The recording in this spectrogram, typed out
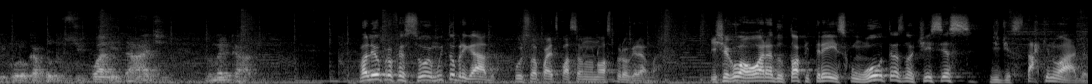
e colocar produtos de qualidade no mercado. Valeu, professor. Muito obrigado por sua participação no nosso programa. E chegou a hora do top 3 com outras notícias de destaque no agro.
